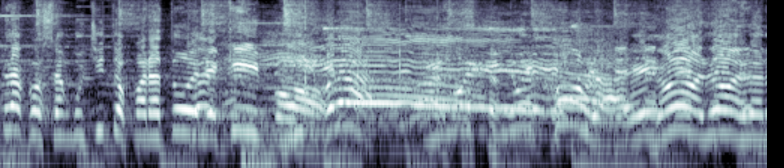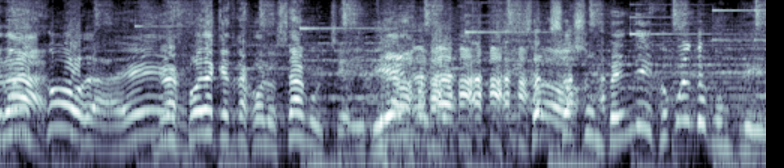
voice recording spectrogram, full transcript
Trajo sanguchitos para todo el equipo. No es joda, ¿eh? No, no, es verdad. No es joda, ¿eh? No es joda que trajo los sándwiches. Bien. Sos, un pendejo. ¿Cuánto cumplís?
